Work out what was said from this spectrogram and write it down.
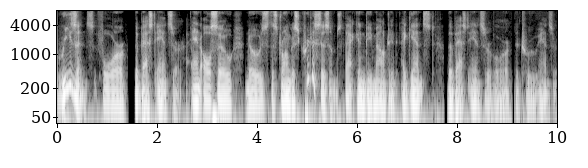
reasons for the best answer and also knows the strongest criticisms that can be mounted against the best answer or the true answer.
